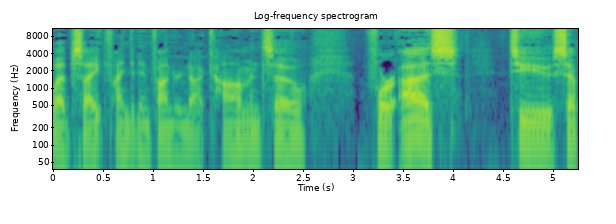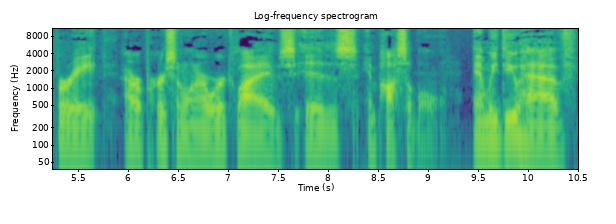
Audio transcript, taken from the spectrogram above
website, finditinfondren.com. And so for us to separate our personal and our work lives is impossible. And we do have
